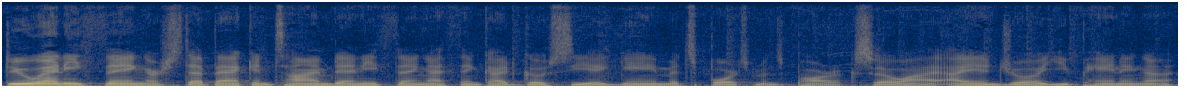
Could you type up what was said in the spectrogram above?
do anything or step back in time to anything, I think I'd go see a game at Sportsman's Park. So I, I enjoy you painting a,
